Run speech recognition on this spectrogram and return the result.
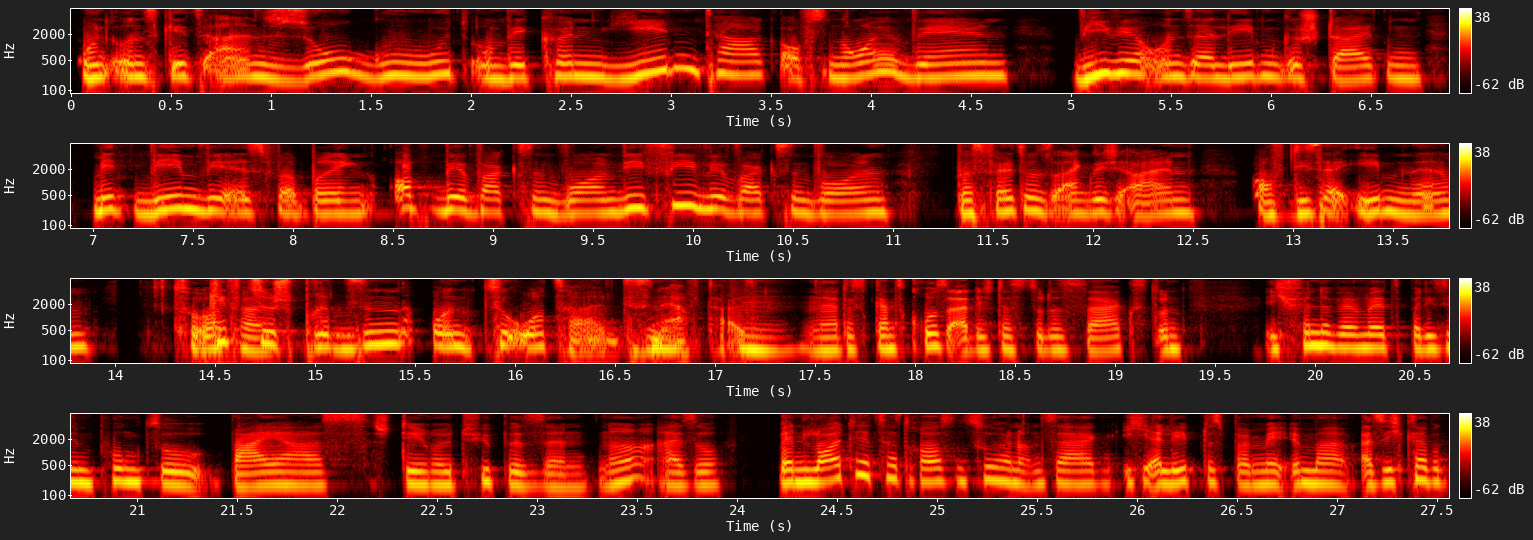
und uns geht's allen so gut und wir können jeden Tag aufs Neue wählen, wie wir unser Leben gestalten, mit wem wir es verbringen, ob wir wachsen wollen, wie viel wir wachsen wollen. Was fällt uns eigentlich ein, auf dieser Ebene zu Gift zu spritzen und zu urteilen? Das nervt halt. Mhm. Ja, das ist ganz großartig, dass du das sagst und ich finde, wenn wir jetzt bei diesem Punkt so Bias, Stereotype sind, ne? Also wenn Leute jetzt da draußen zuhören und sagen, ich erlebe das bei mir immer, also ich glaube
